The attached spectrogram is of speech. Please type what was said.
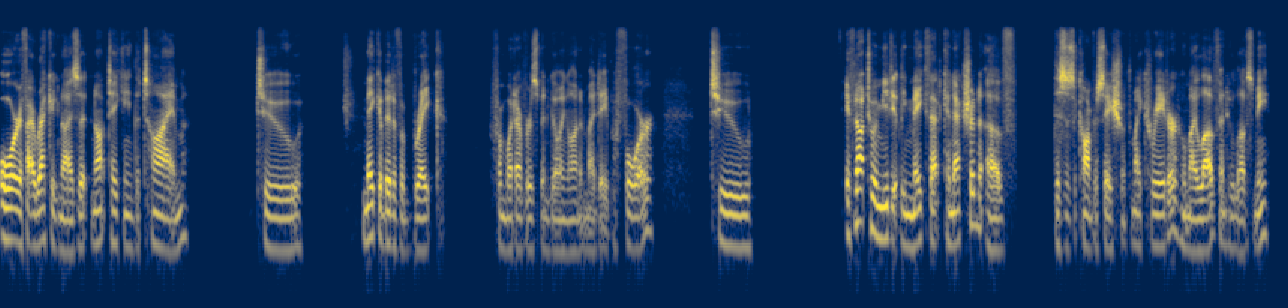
or if I recognize it, not taking the time to make a bit of a break from whatever's been going on in my day before to if not to immediately make that connection of this is a conversation with my creator whom i love and who loves me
